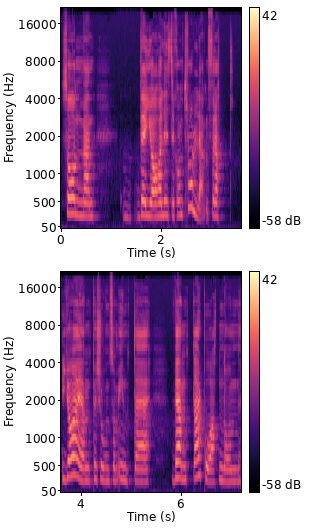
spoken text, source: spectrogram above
sån men där jag har lite kontrollen. För att jag är en person som inte väntar på att någon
